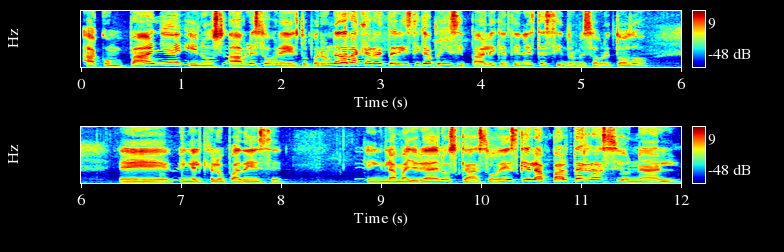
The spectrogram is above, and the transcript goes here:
acompañe y nos hable sobre esto. Pero una de las características principales que tiene este síndrome, sobre todo eh, en el que lo padece, en la mayoría de los casos, es que la parte racional,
